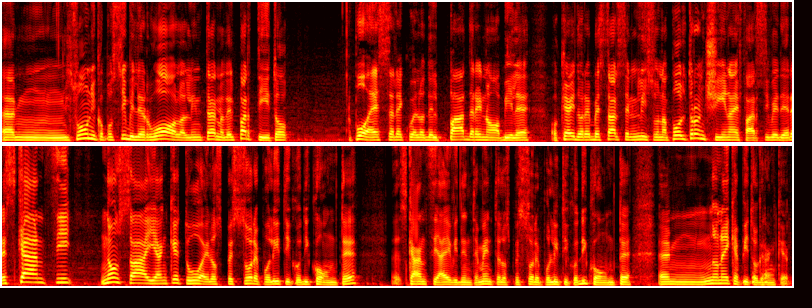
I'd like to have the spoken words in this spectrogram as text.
ehm, il suo unico possibile ruolo all'interno del partito può essere quello del padre nobile, ok? Dovrebbe starsene lì su una poltroncina e farsi vedere. Scanzi, non sai, anche tu hai lo spessore politico di Conte. Eh, Scanzi ha evidentemente lo spessore politico di Conte, ehm, non hai capito granché.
